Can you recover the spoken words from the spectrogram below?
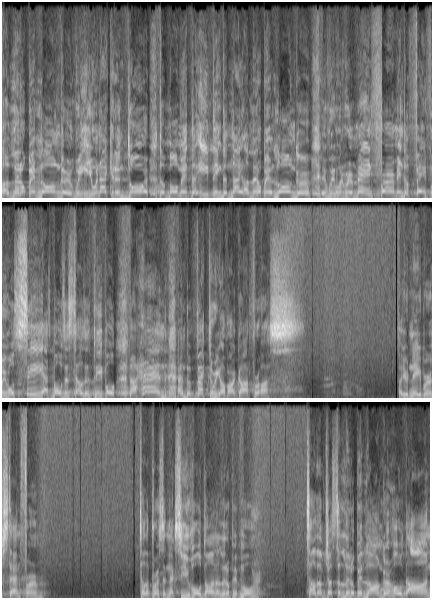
a little bit longer, we, you and I can endure the moment, the evening, the night a little bit longer, if we would remain firm in the faith, we will see, as Moses tells his people, the hand and the victory of our God for us. Tell your neighbor, stand firm. Tell the person next to you, hold on a little bit more. Tell them just a little bit longer, hold on.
